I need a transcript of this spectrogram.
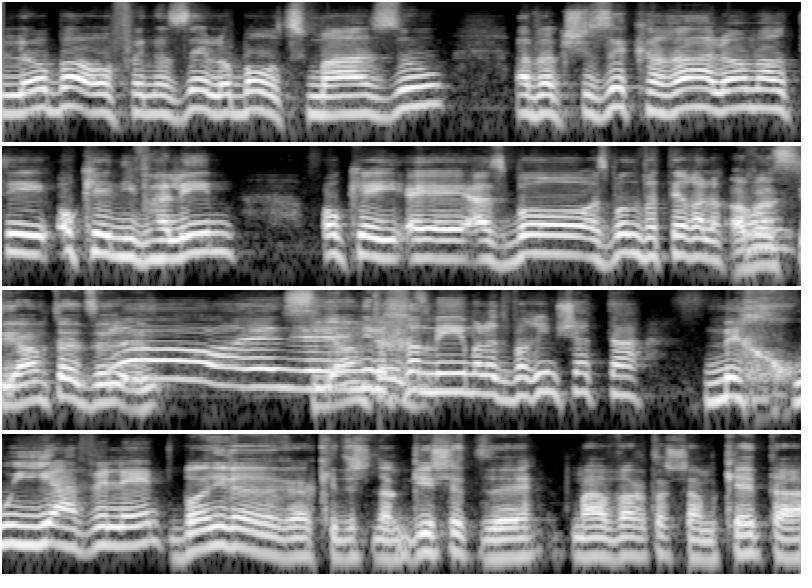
לא באופן הזה, לא בעוצמה הזו. אבל כשזה קרה, לא אמרתי, אוקיי, נבהלים, אוקיי, אה, אז בוא, אז בוא נוותר על הכול. אבל סיימת את זה... לא, נלחמים על הדברים שאתה מחויב אליהם. בוא נראה רגע, כדי שנרגיש את זה, מה עברת שם קטע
